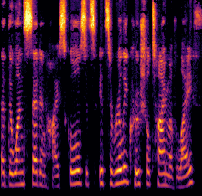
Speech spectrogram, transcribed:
uh, the ones set in high schools, it's it's a really crucial time of life.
